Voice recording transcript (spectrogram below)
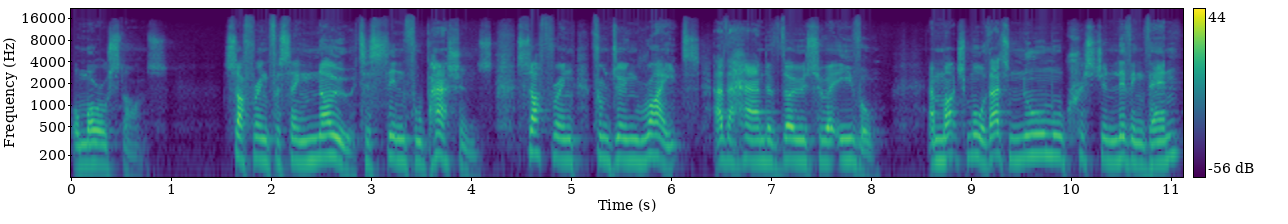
or moral stance. Suffering for saying no to sinful passions. Suffering from doing right at the hand of those who are evil. And much more. That's normal Christian living then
